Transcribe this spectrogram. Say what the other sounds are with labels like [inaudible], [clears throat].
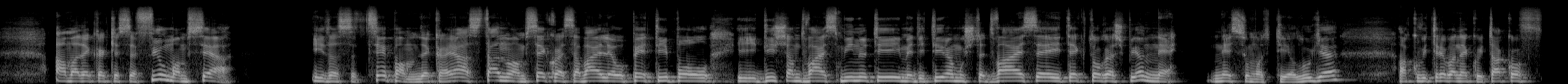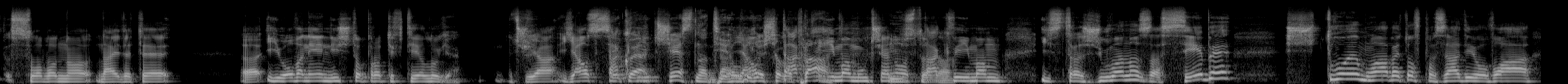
Ама дека ќе се филмам сеа и да се цепам дека ја станувам секоја сабајле у пет и пол и дишам 20 минути и медитирам уште 20 и тек тогаш пијам, не. Не сум од тие луѓе. Ако ви треба некој таков, слободно најдете и ова не е ништо против тие луѓе. Значи ја ја од Секоја такви чест на тие да, луѓе што го прават. имам учено, Исто, да. такви имам истражувано за себе што е муабетов позади оваа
